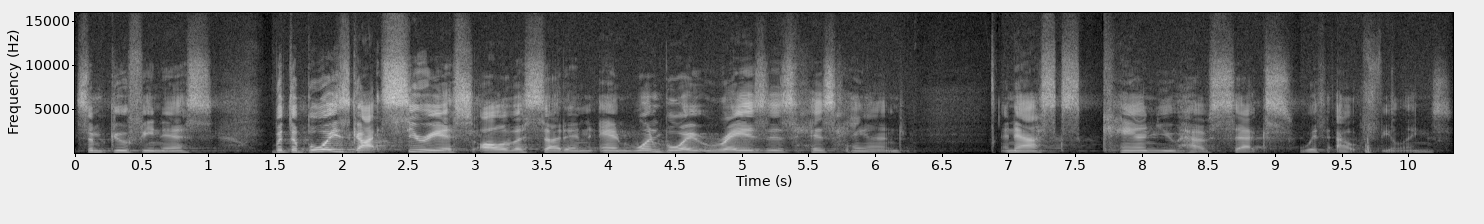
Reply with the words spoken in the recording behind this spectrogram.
some goofiness. But the boys got serious all of a sudden, and one boy raises his hand and asks, Can you have sex without feelings?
